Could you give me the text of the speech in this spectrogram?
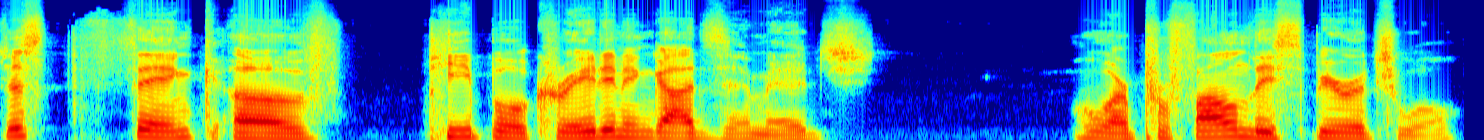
just think of people created in God's image who are profoundly spiritual,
